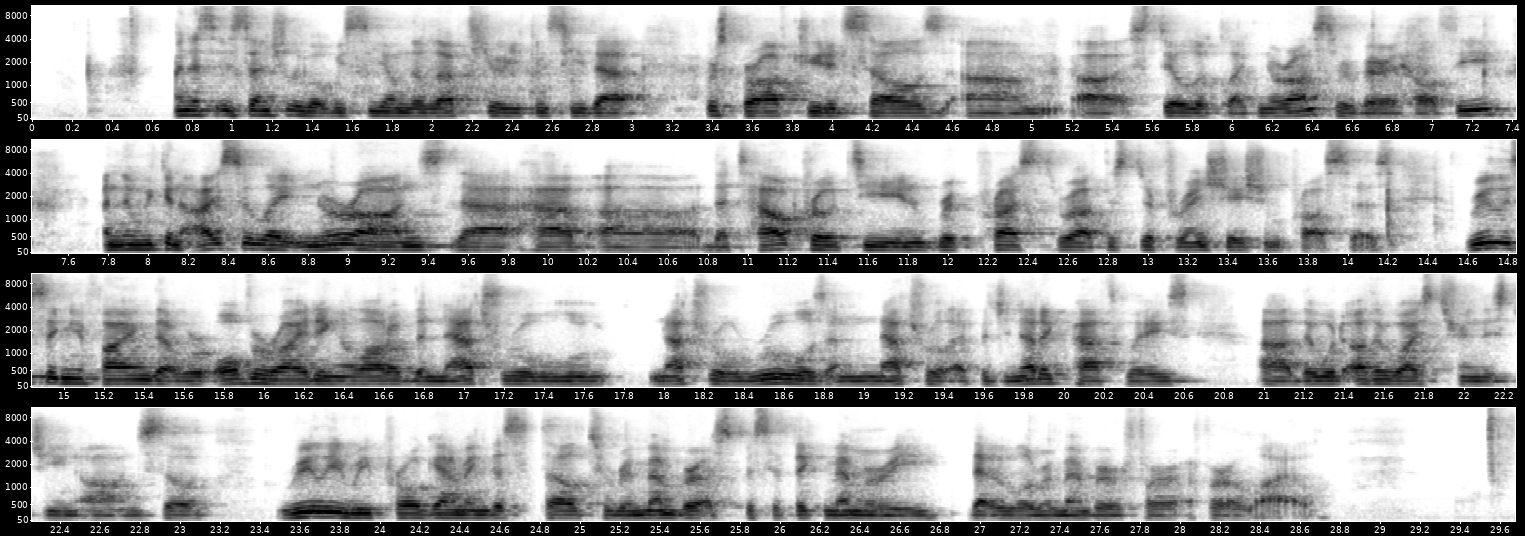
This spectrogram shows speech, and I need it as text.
And that's essentially what we see on the left here. You can see that CRISPR off treated cells um, uh, still look like neurons. They're very healthy. And then we can isolate neurons that have uh, the tau protein repressed throughout this differentiation process, really signifying that we're overriding a lot of the natural, natural rules and natural epigenetic pathways uh, that would otherwise turn this gene on. So really reprogramming the cell to remember a specific memory that it will remember for, for a while.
